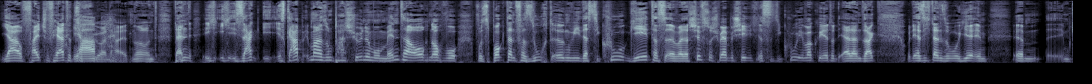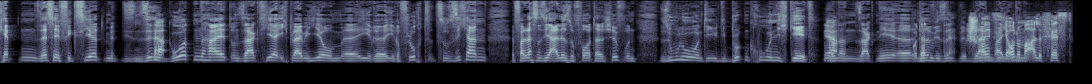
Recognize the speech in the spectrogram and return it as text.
ja, auf falsche Fährte Ja. zu führen halt, ne? Und dann, ich, ich, ich sag, es gab immer so ein paar schöne Momente auch noch, wo, wo Spock dann versucht irgendwie, dass die Crew geht, dass, äh, weil das Schiff so schwer beschädigt ist, dass die Crew evakuiert und er dann sagt, und er sich dann so hier im, ähm, im Captain-Sessel fixiert mit diesen Sil- Ja. Gurten halt und sagt, hier, ich bleibe hier, um äh, ihre, ihre Flucht zu sichern, verlassen sie alle sofort das Schiff und Zulu und die, die Brückencrew nicht geht, Ja. sondern sagt, nee, äh, Und dann ne, wir sind, wir bleiben sich auch nochmal alle fest.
